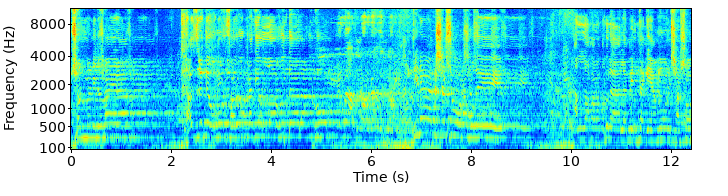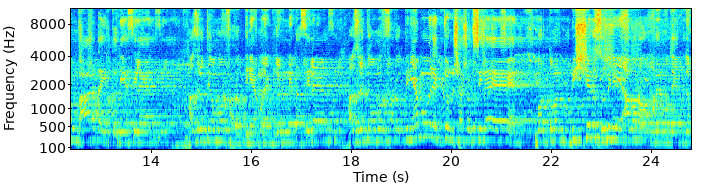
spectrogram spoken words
সম্মানিত ভাইয়েরা হযরতে ওমর ফারুক তাআলা আনহু। দিনের শাসন আমলে আল্লাহ রাব্বুল আলামিন তাকে এমন শাসন ভার দায়িত্ব দিয়েছিলেন। হজরতে ওমর ফারুক তিনি এমন একজন নেতা ছিলেন। হজরতে ওমর ফারুক তিনি এমন একজন শাসক ছিলেন। বর্তমান বিশ্বের জমিনে আবার ওমরের মতো একজন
